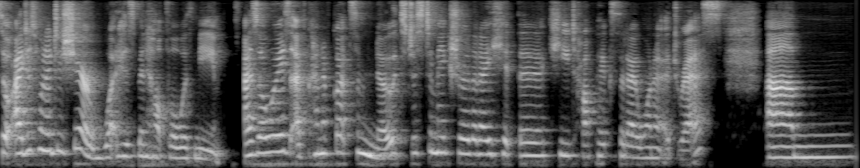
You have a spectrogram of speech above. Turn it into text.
so I just wanted to share what has been helpful with me. As always, I've kind of got some notes just to make sure that I hit the key topics that I want to address. Um,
